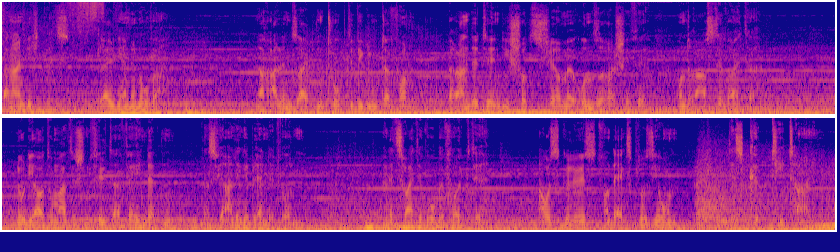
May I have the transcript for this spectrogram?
Dann ein Lichtblitz, grell wie eine Nova. Nach allen Seiten tobte die Glut davon, brandete in die Schutzschirme unserer Schiffe und raste weiter. Nur die automatischen Filter verhinderten, dass wir alle geblendet wurden. Eine zweite Woge folgte, ausgelöst von der Explosion des Kyp-Titanen.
